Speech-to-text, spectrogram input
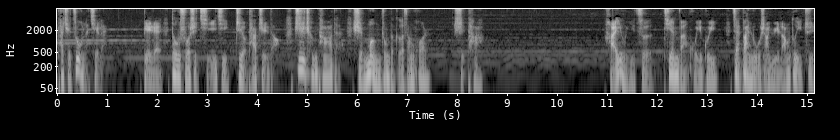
他却坐了起来。别人都说是奇迹，只有他知道，支撑他的是梦中的格桑花，是他。还有一次，天晚回归，在半路上与狼对峙。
